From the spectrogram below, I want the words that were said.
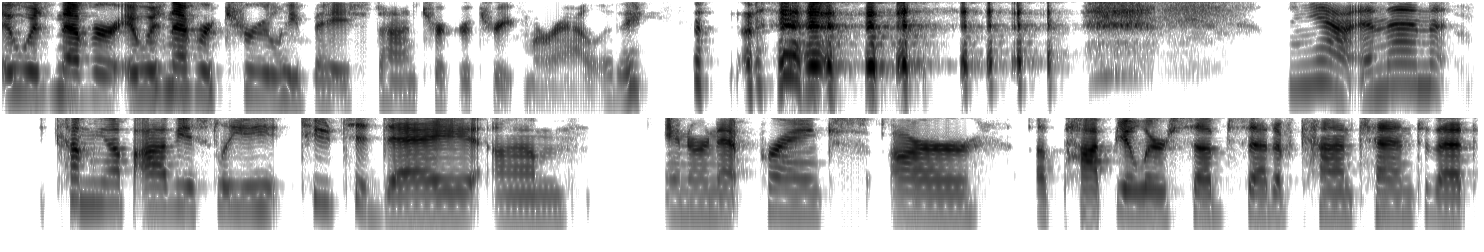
It, was never it was never truly based on trick-or-treat morality. Yeah and then coming up obviously to today um internet pranks are a popular subset of content that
